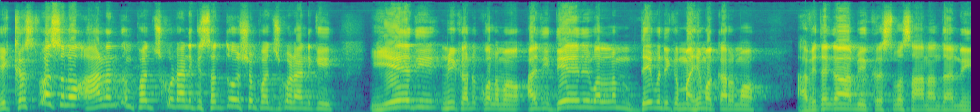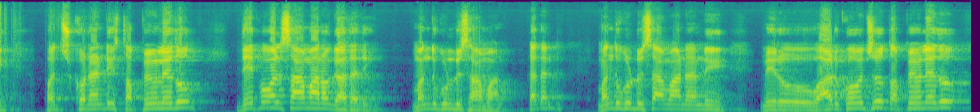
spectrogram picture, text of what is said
ఈ క్రిస్మస్లో ఆనందం పంచుకోవడానికి సంతోషం పంచుకోవడానికి ఏది మీకు అనుకూలమో అది దేని వల్ల దేవునికి మహిమకరమో ఆ విధంగా మీ క్రిస్మస్ ఆనందాన్ని పంచుకోనండి. తప్పేం లేదు. దీపావళి సామానం కాదు అది. మందుగుండు సామానం కదండి. మందుగుండు సామానాన్ని మీరు వాడుకోవచ్చు తప్పేం లేదు.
